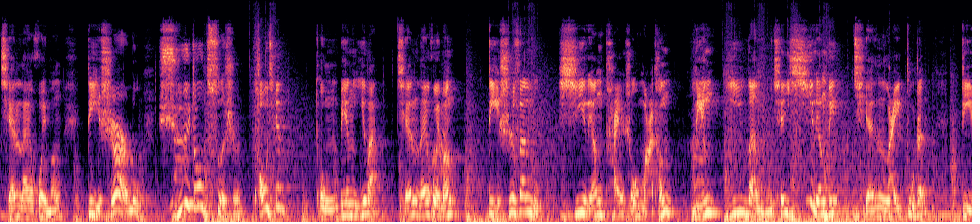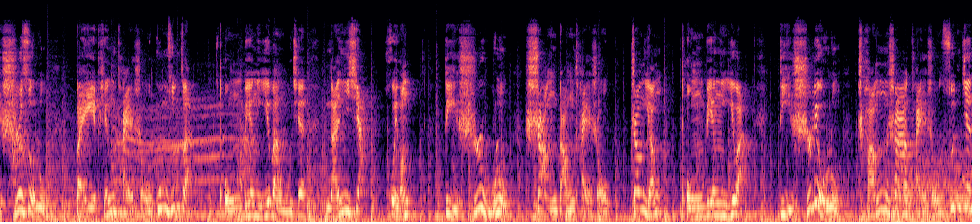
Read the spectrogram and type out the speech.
前来会盟。第十二路徐州刺史陶谦统兵一万前来会盟。第十三路西凉太守马腾领一万五千西凉兵前来助阵。第十四路北平太守公孙瓒统兵一万五千南下会盟。第十五路上党太守张扬统兵一万，第十六路长沙太守孙坚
